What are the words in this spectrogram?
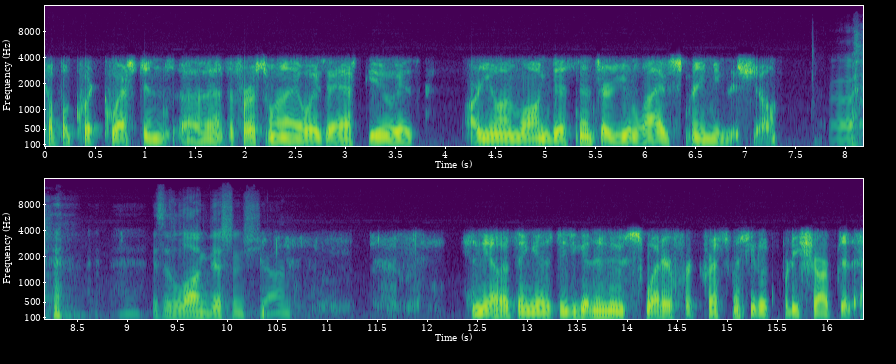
couple quick questions. Uh, the first one I always ask you is, are you on long distance or are you live streaming this show? Uh, this is long distance, John. And the other thing is, did you get a new sweater for Christmas? You look pretty sharp today.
